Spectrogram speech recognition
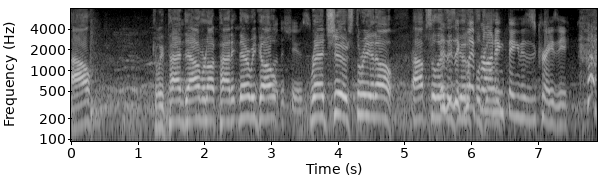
Al? Can we pan down? We're not panning. There we go. Oh, the shoes. Red shoes, 3 and 0. Absolutely This is a. Cliff running thing. This is crazy.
